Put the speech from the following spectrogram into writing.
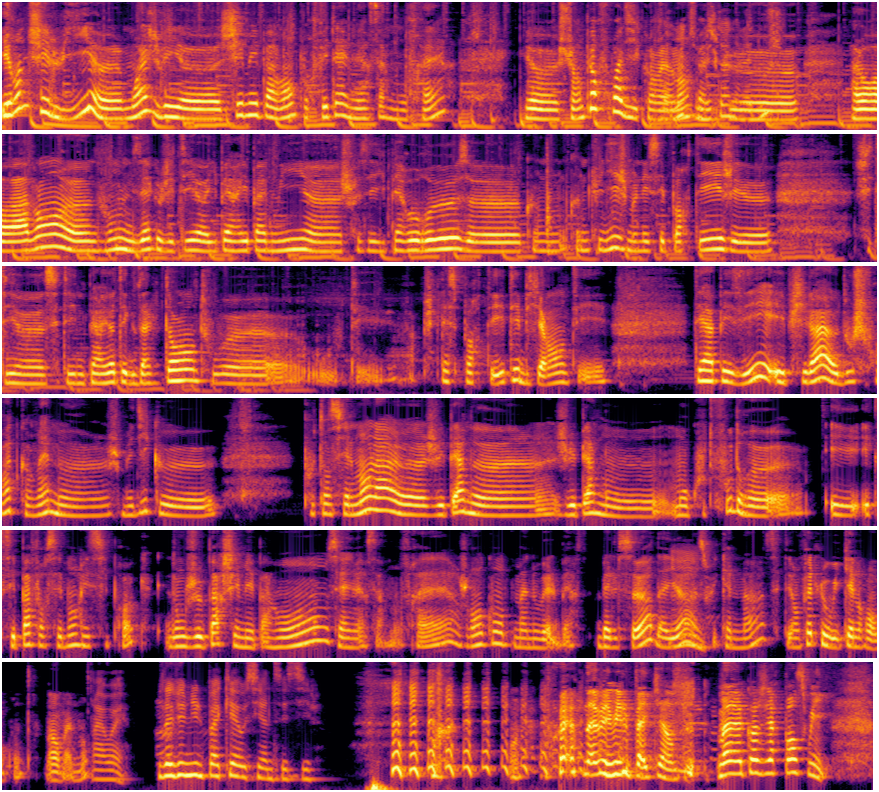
Il rentre chez lui, euh, moi je vais euh, chez mes parents pour fêter l'anniversaire de mon frère. Et, euh, je suis un peu refroidie quand même, ah hein, parce que alors avant, tout le monde me disait que j'étais hyper épanouie, je faisais hyper heureuse, comme, comme tu dis, je me laissais porter, j'ai j'étais c'était une période exaltante où, où tu te laisses porter, t'es bien, t'es t'es apaisé et puis là douche froide quand même, je me dis que potentiellement là euh, je vais perdre euh, je vais perdre mon, mon coup de foudre euh, et, et, que c'est pas forcément réciproque. Donc je pars chez mes parents c'est l'anniversaire de mon frère je rencontre ma nouvelle belle-sœur d'ailleurs à mmh. ce week-end là c'était en fait le week-end rencontre normalement. Ah ouais. Vous avez mis le paquet aussi Anne-Cécile ouais, on avait mis le paquet un peu mais quand j'y repense oui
